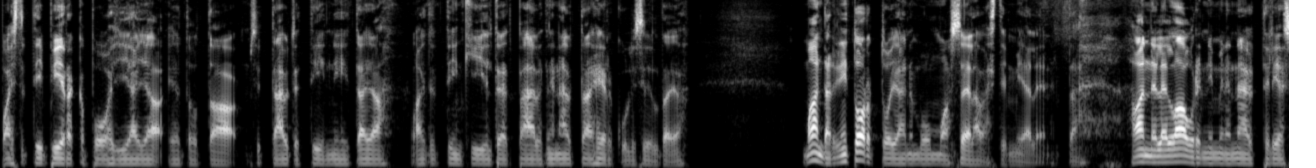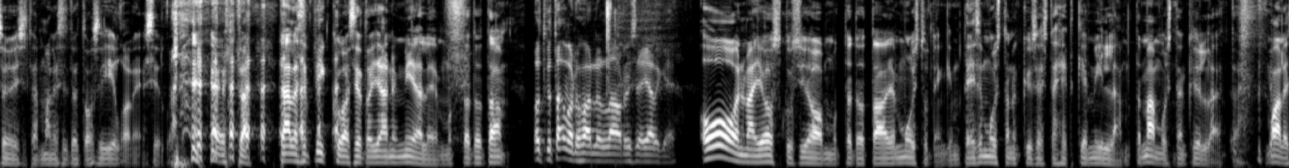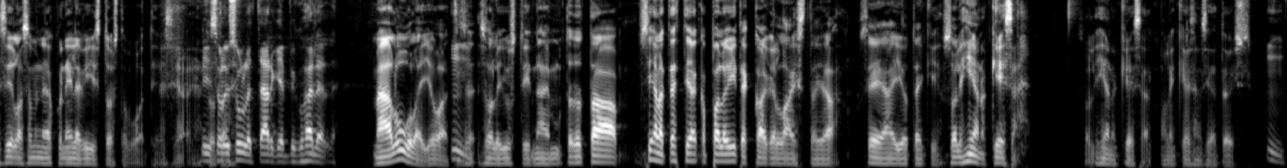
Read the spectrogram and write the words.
paistettiin piirakkapohjia ja, ja tota, sitten täytettiin niitä ja laitettiin kiilteet päälle, ne näyttää herkullisilta. Ja mandariinitorttu on jäänyt muun muassa elävästi mieleen, että Hannele Lauri niminen näyttelijä söi sitä. Mä olin sitä tosi iloinen silloin. että tällaiset pikkuasiat on jäänyt mieleen, mutta tota, Ootko tavannut Hanne Lauri sen jälkeen? Oon mä joskus joo, mutta tota, ja muistutinkin, mutta ei se muistanut kyseistä hetkeä millään, mutta mä muistan kyllä, että mä olin silloin semmoinen joku 4-15-vuotias. Ja, ja Niin se oli sulle tärkeämpi kuin hänelle. Mä luulen jo, että mm. se, se, oli justiin näin, mutta tota, siellä tehtiin aika paljon itse kaikenlaista ja se jäi jotenkin, se oli hieno kesä. Se oli hieno kesä, että mä olin kesän siellä töissä. Mm.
